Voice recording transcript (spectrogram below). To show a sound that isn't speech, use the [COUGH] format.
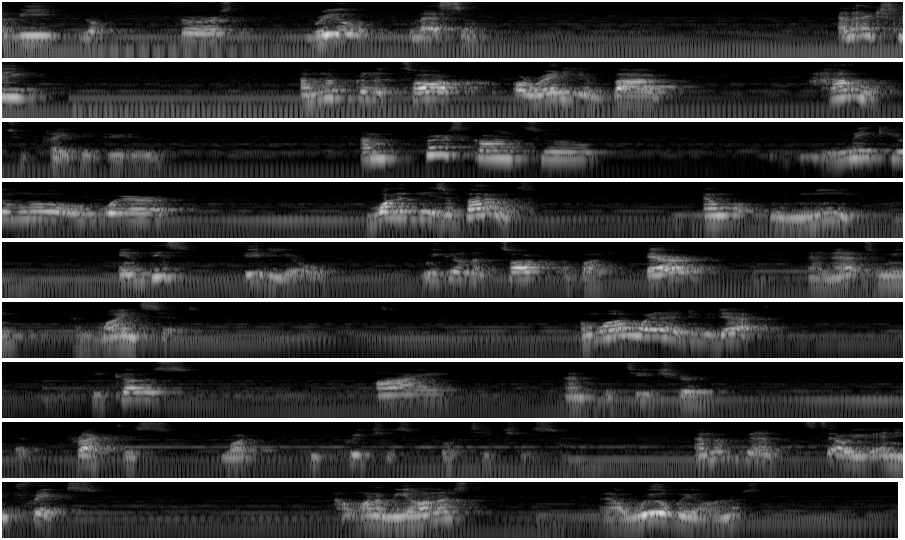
gonna be your first real lesson. And actually, I'm not gonna talk already about how to play the didgeridoo. I'm first going to make you more aware what it is about and what we need. In this video, we're gonna talk about air, anatomy, and mindset. And why would I do that? Because I am a teacher that practice what he preaches or teaches. I'm not going to tell you any tricks. I want to be honest, and I will be honest,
